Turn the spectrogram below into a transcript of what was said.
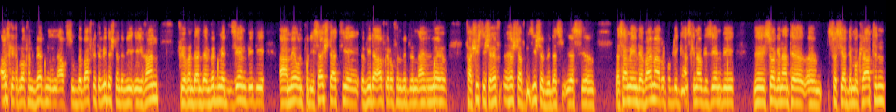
ausgebrochen werden und auch zu bewaffneten Widerständen wie Iran führen, dann, dann würden wir sehen, wie die Armee und Polizeistaat hier wieder aufgerufen wird und eine neue faschistische Herrschaft gesichert wird. Das, das, äh, das haben wir in der Weimarer Republik ganz genau gesehen, wie die sogenannte äh, Sozialdemokraten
